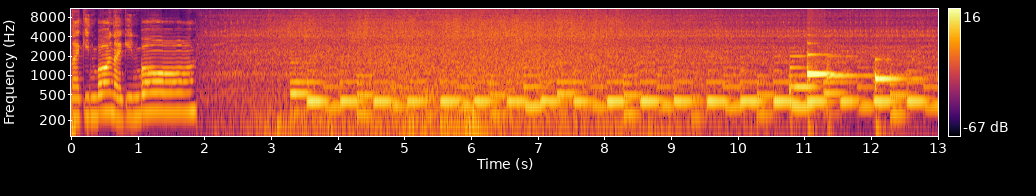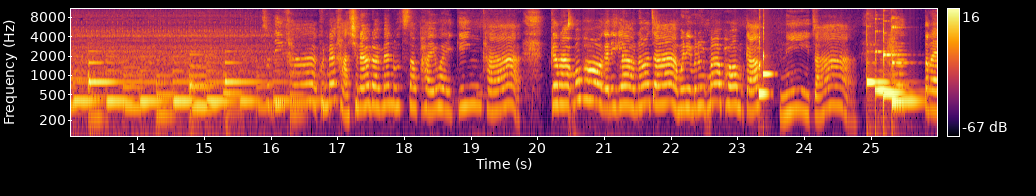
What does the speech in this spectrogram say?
น่ากินบ่น่ากินบ่สวัสดีค่ะคุณแม่ขาชาแนลโดยแม่นุชสะพายไวกิ้งค่ะ กลับมาพอกันอีกแล้วเนาะจ้ามื่อนี้มนุษย์มาพร้อมกับ นี่จ้าเฮดแตร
